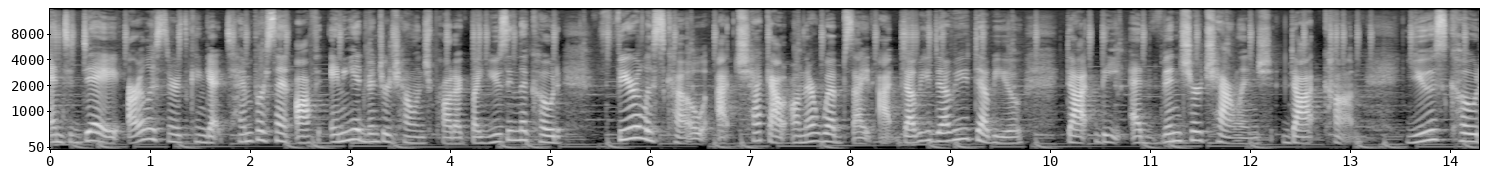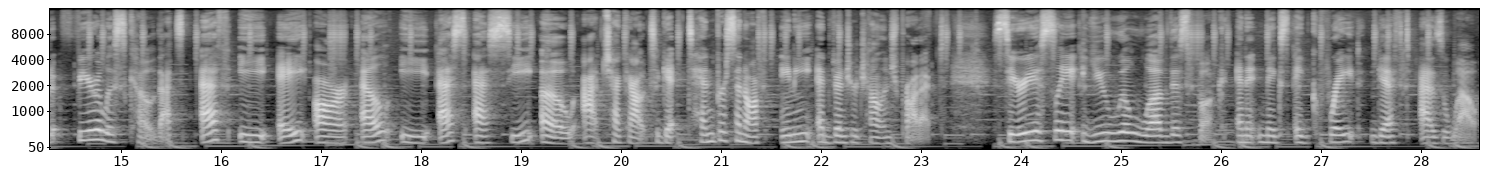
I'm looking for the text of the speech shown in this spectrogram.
And today, our listeners can get 10% off any Adventure Challenge product by using the code FEARLESSCO at checkout on their website at www.theadventurechallenge.com. Use code FEARLESSCO, that's F E A R L E S S C O, at checkout to get 10% off any Adventure Challenge product. Seriously, you will love this book, and it makes a great gift as well.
